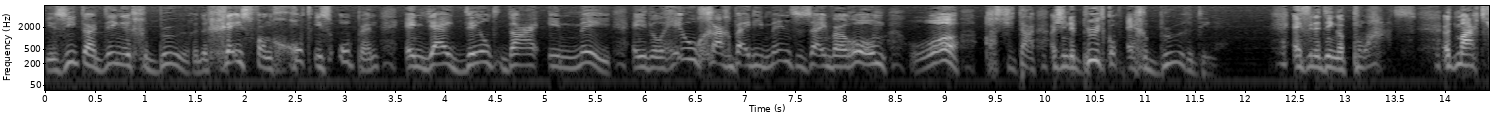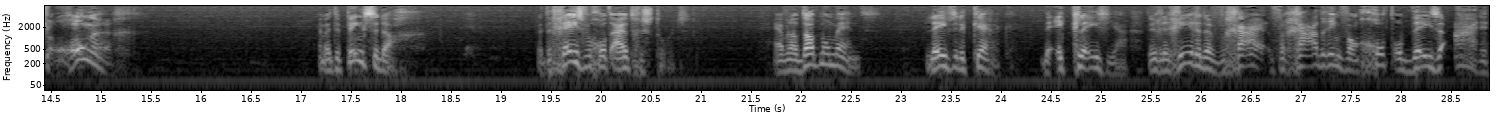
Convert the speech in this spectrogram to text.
Je ziet daar dingen gebeuren. De geest van God is op hen en jij deelt daarin mee. En je wil heel graag bij die mensen zijn. Waarom? Wow, als, je daar, als je in de buurt komt, er gebeuren dingen. Er vinden dingen plaats. Het maakt je hongerig. En met de Pinksterdag met de geest van God uitgestort. En vanaf dat moment leefde de kerk, de Ecclesia, de regerende vergadering van God op deze aarde,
